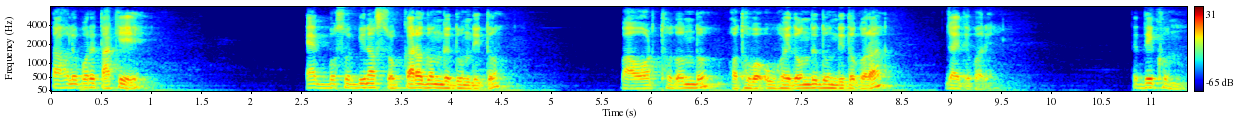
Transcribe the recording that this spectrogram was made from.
তাহলে পরে তাকে এক বছর বিনাশ্রম কারাদণ্ডে দণ্ডিত বা অর্থদণ্ড অথবা উভয় দ্বন্দ্বে দণ্ডিত করা যাইতে পারে। দেখুন,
